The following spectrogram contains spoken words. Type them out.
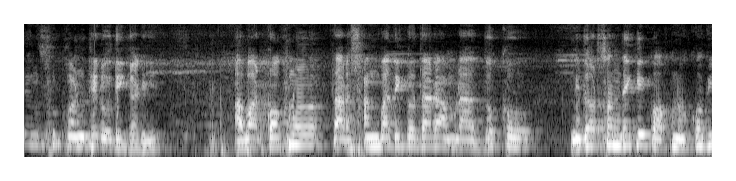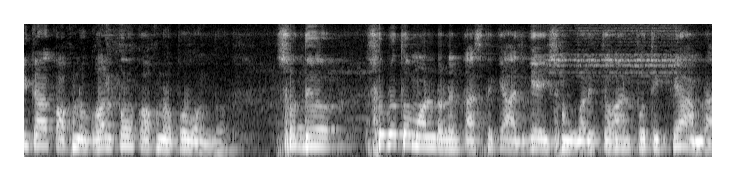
সুকণ্ঠের অধিকারী। আবার কখনো তার সাংবাদিকতার আমরা দক্ষ নিদর্শন দেখি, কখনো কবিতা, কখনো গল্প, কখনো প্রবন্ধ। সদ্য সুব্রত মণ্ডলের কাছ থেকে আজকে এই সংবাদিত হওয়ার প্রতিক্রিয়া আমরা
